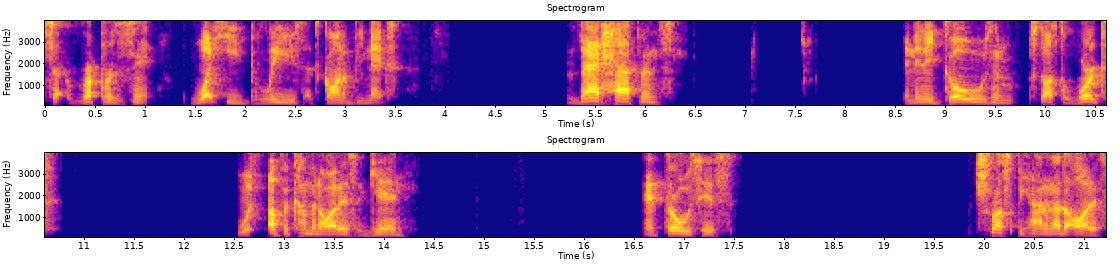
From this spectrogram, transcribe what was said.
to represent what he believes that's going to be next. That happens and then he goes and starts to work with up and coming artists again and throws his trust behind another artist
